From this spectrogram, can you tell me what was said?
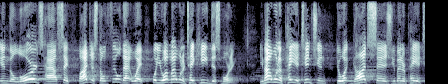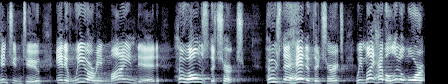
in the Lord's house. Say, well, I just don't feel that way. Well, you might want to take heed this morning. You might want to pay attention to what God says you better pay attention to. And if we are reminded who owns the church, who's the head of the church, we might have a little more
